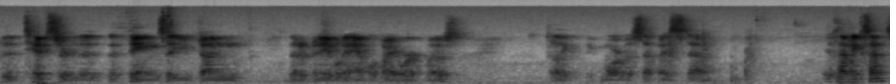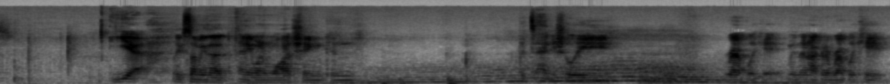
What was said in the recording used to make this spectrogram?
the tips or the, the things that you've done that have been able to amplify your work most like, like more of a step by step if that makes sense Yeah. like something that anyone watching can potentially replicate. I mean, they're not going to replicate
